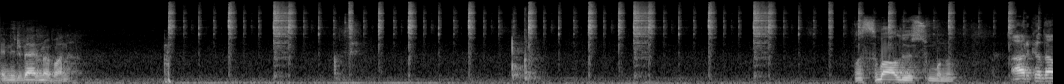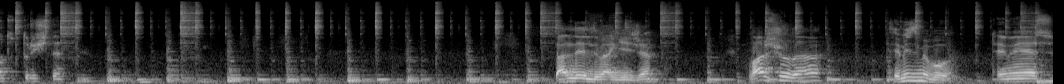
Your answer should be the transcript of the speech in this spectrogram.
Emir verme bana. Nasıl bağlıyorsun bunu? Arkadan tuttur işte. Ben de eldiven giyeceğim. Var şurada ha. Temiz mi bu? Temiz.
